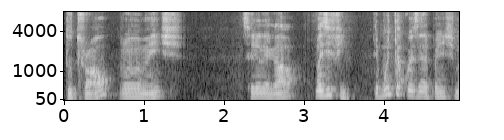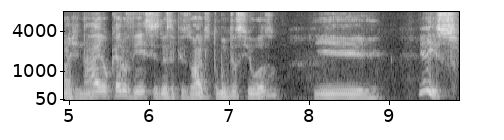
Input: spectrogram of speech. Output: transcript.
do Tron, provavelmente. Seria legal. Mas enfim, tem muita coisa ainda pra gente imaginar. Eu quero ver esses dois episódios, tô muito ansioso. E, e é isso.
